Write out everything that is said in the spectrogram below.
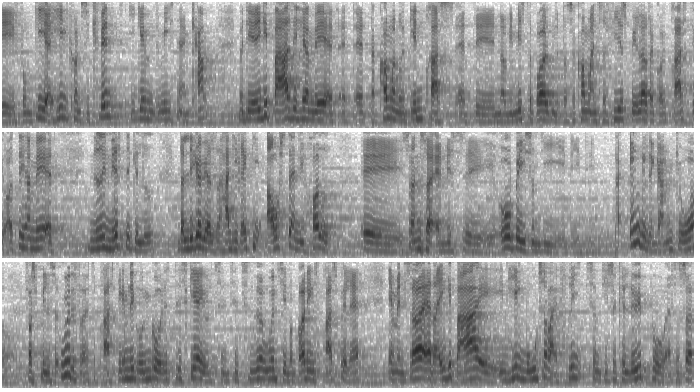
øh, fungere helt konsekvent igennem det meste af en kamp. Men det er ikke bare det her med, at, at, at der kommer noget genpres, at øh, når vi mister bolden, at der så kommer en 3-4 spillere, der går i pres. Det er også det her med, at nede i næste geled, der ligger vi altså har de rigtige afstand i holdet, øh, sådan så at hvis øh, OB, som de et, et, et par enkelte gange gjorde, får spillet sig ud af det første pres, det kan man ikke undgå, det, det sker jo til, til tider, uanset hvor godt ens presspil er, jamen så er der ikke bare øh, en hel motorvej fri, som de så kan løbe på, altså så,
